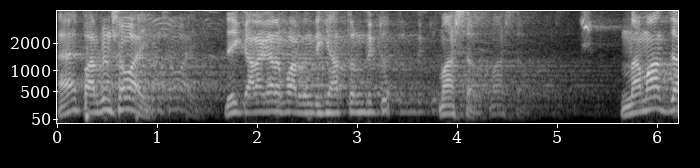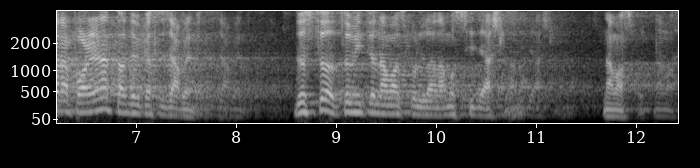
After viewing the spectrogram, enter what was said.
হ্যাঁ পারবেন সবাই? দেখি কারা কারা পারবেন, দেখি হাত তুলুন একটু। মার্শাল নামাজ যারা পড়ে না, তাদের কাছে যাবে না দোস্ত, তুমি তো নামাজ পড়লা না মসজিদে আসলা না। নামাজ নামাজ।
